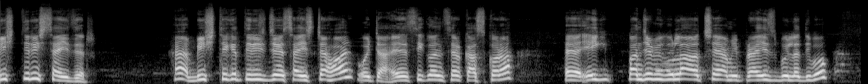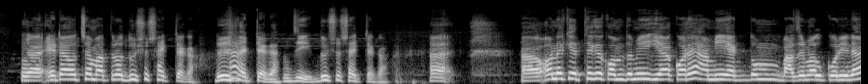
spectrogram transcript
বিশ তিরিশ সাইজের হ্যাঁ বিশ থেকে তিরিশ যে সাইজটা হয় ওইটা এই সিকোয়েন্সের কাজ করা। এই পাঞ্জাবিগুলা হচ্ছে আমি প্রাইস বলে দিব। এটা হচ্ছে মাত্র দুশো ষাট টাকা। দুশো ষাট টাকা। জি দুশো ষাট টাকা। হ্যাঁ অনেকের থেকে কম দামি ইয়া করে আমি একদম বাজে মাল করি না।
